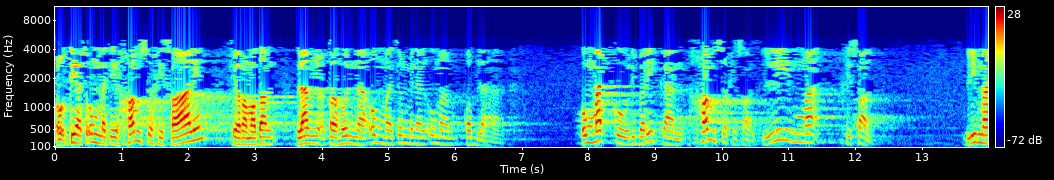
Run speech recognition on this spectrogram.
"U'tiyat ummati khamsu khisalin fi Ramadan lam yu'tahunna ummatun minal umam qablaha." umatku diberikan khamsu khisal, lima khisal. Lima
